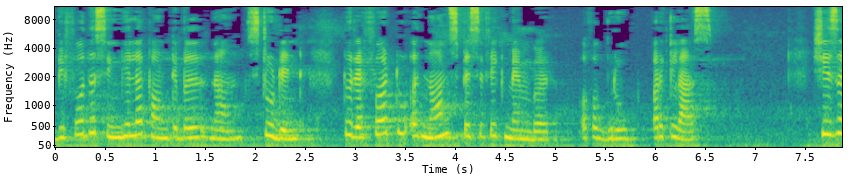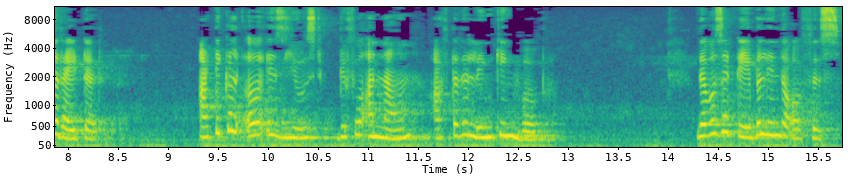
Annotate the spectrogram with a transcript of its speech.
before the singular countable noun student to refer to a non-specific member of a group or class. She is a writer. Article a is used before a noun after the linking verb. There was a table in the office.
